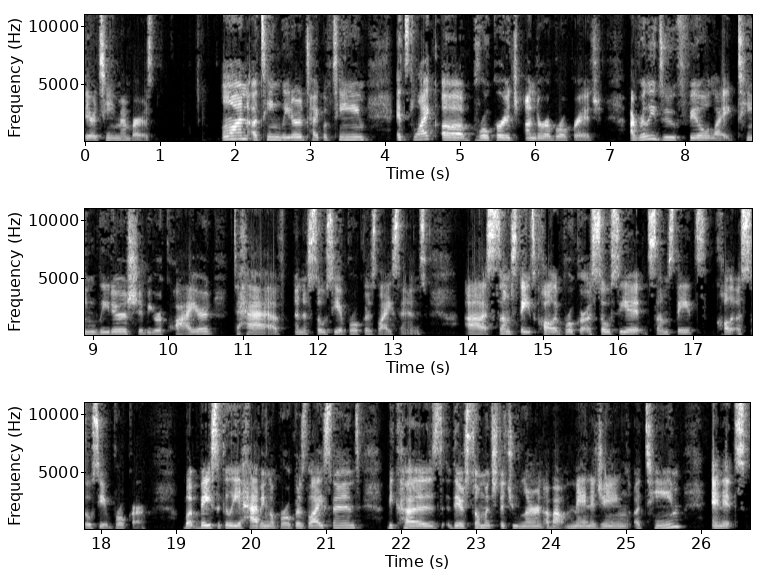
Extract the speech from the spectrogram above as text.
their team members on a team leader type of team, it's like a brokerage under a brokerage. I really do feel like team leaders should be required to have an associate broker's license. Uh, some states call it broker associate, some states call it associate broker. But basically, having a broker's license because there's so much that you learn about managing a team, and it's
